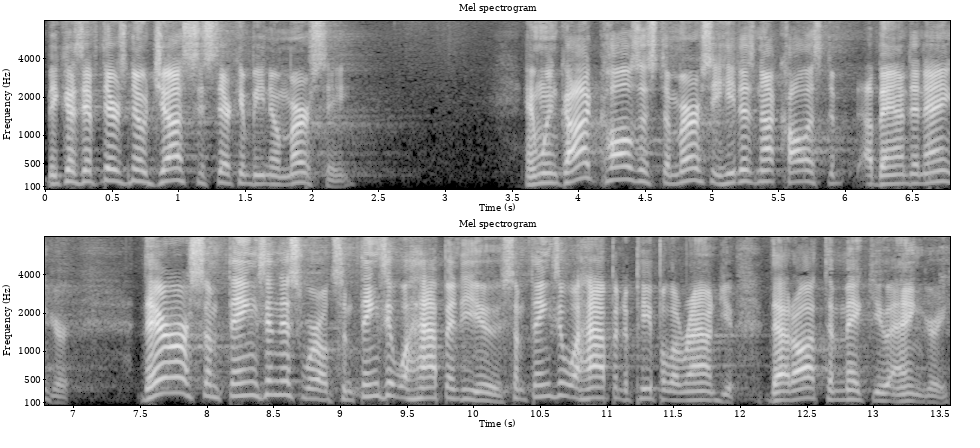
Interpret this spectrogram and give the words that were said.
Because if there's no justice, there can be no mercy. And when God calls us to mercy, he does not call us to abandon anger. There are some things in this world, some things that will happen to you, some things that will happen to people around you that ought to make you angry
